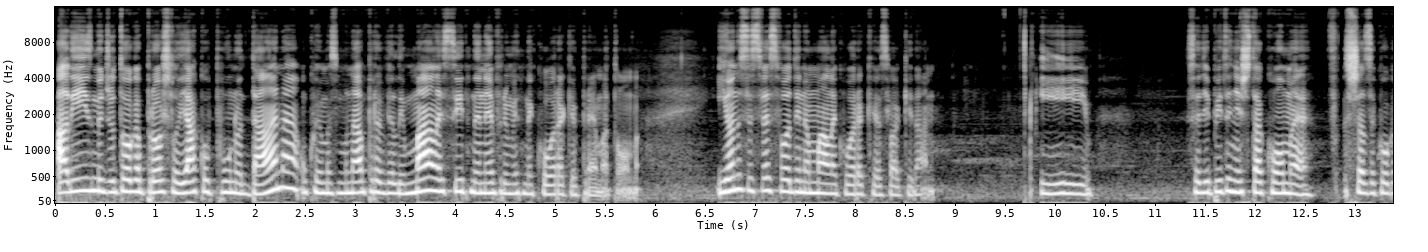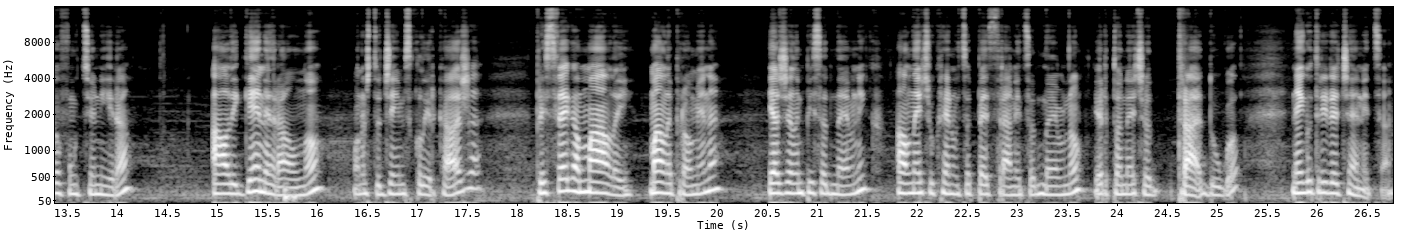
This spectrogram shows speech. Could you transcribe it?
ali između toga prošlo jako puno dana u kojima smo napravili male, sitne, neprimjetne korake prema tome. I onda se sve svodi na male korake svaki dan. I sad je pitanje šta kome, šta za koga funkcionira, ali generalno, ono što James Clear kaže, prije svega mali, male promjene, ja želim pisati dnevnik, ali neću krenuti sa pet stranica dnevno, jer to neće trajati dugo, nego tri rečenica.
